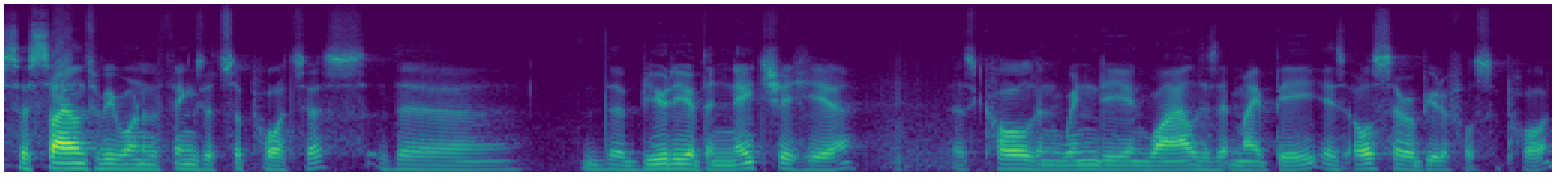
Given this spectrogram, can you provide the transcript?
So, silence will be one of the things that supports us. The, the beauty of the nature here, as cold and windy and wild as it might be, is also a beautiful support.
